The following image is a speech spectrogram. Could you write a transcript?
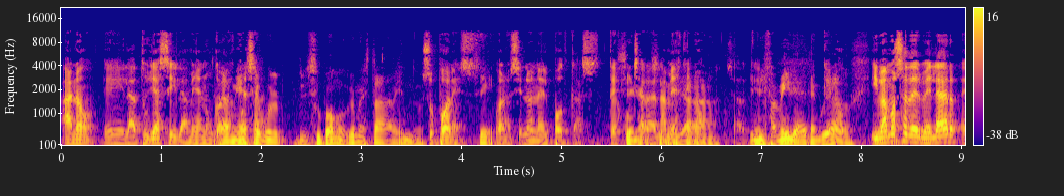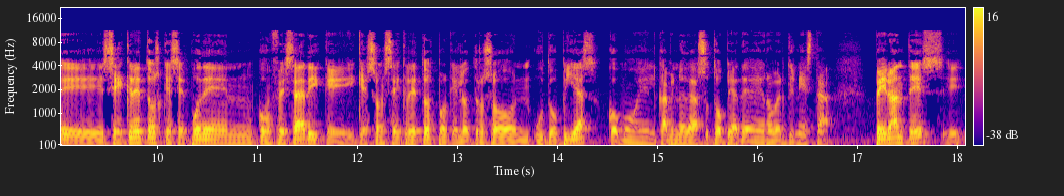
Ah, no, eh, la tuya sí, la mía nunca la me mía seguro, supongo que me está viendo. Supones. Sí. Bueno, si no en el podcast te Sí, escuchará. no, sí, la mía es que la- no. O sea, y mi familia, eh, ten cuidado. no. Y vamos a desvelar eh, secretos que se pueden confesar y que, y que son secretos porque el otro son utopías, como el camino de las utopías de Roberto Iniesta. Pero antes eh,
